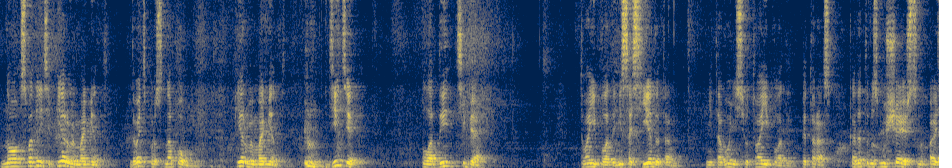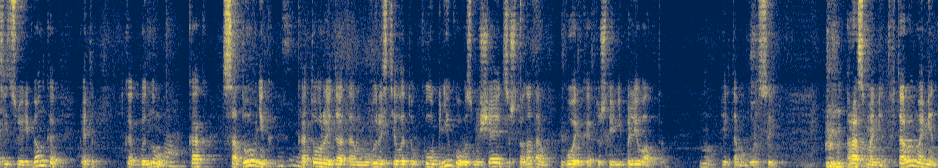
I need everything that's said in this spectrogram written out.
Но смотрите, первый момент, давайте просто напомним. Первый момент. Дети – плоды тебя. Твои плоды, не соседа там, ни того, ни сего, твои плоды. Это раз. Когда ты возмущаешься на позицию ребенка, это как бы, ну, как садовник, который, да, там, вырастил эту клубнику, возмущается, что она там горькая, потому что ее не поливал там, ну, или там огурцы. Раз момент. Второй момент.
